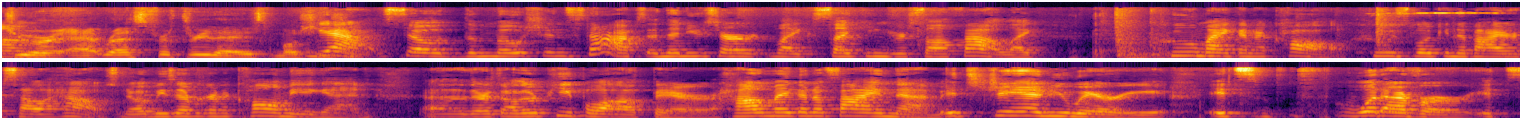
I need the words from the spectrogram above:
but you were at rest for three days. Motion. yeah, so the motion stops, and then you start like psyching yourself out. Like, who am I going to call? Who's looking to buy or sell a house? Nobody's ever going to call me again. Uh, there's other people out there. How am I going to find them? It's January. It's whatever. It's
